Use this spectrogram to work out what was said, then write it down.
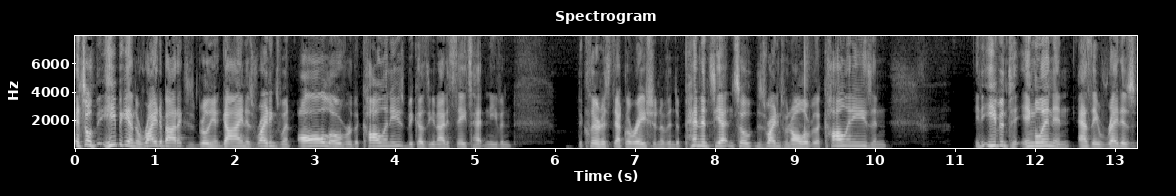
And so he began to write about it. He's a brilliant guy, and his writings went all over the colonies because the United States hadn't even declared its declaration of independence yet. And so his writings went all over the colonies and, and even to England. And as they read his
